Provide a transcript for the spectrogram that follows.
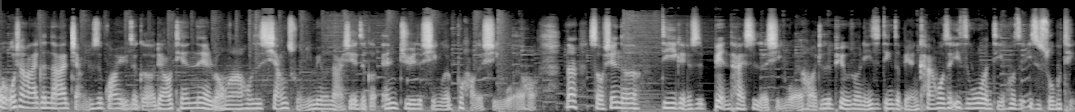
我我想要来跟大家讲，就是关于这个聊天内容啊，或是相处里面有哪些这个 NG 的行为、不好的行为哈。那首先呢，第一个就是变态式的行为哈，就是譬如说你一直盯着别人看，或者一直问问题，或者一直说不停，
